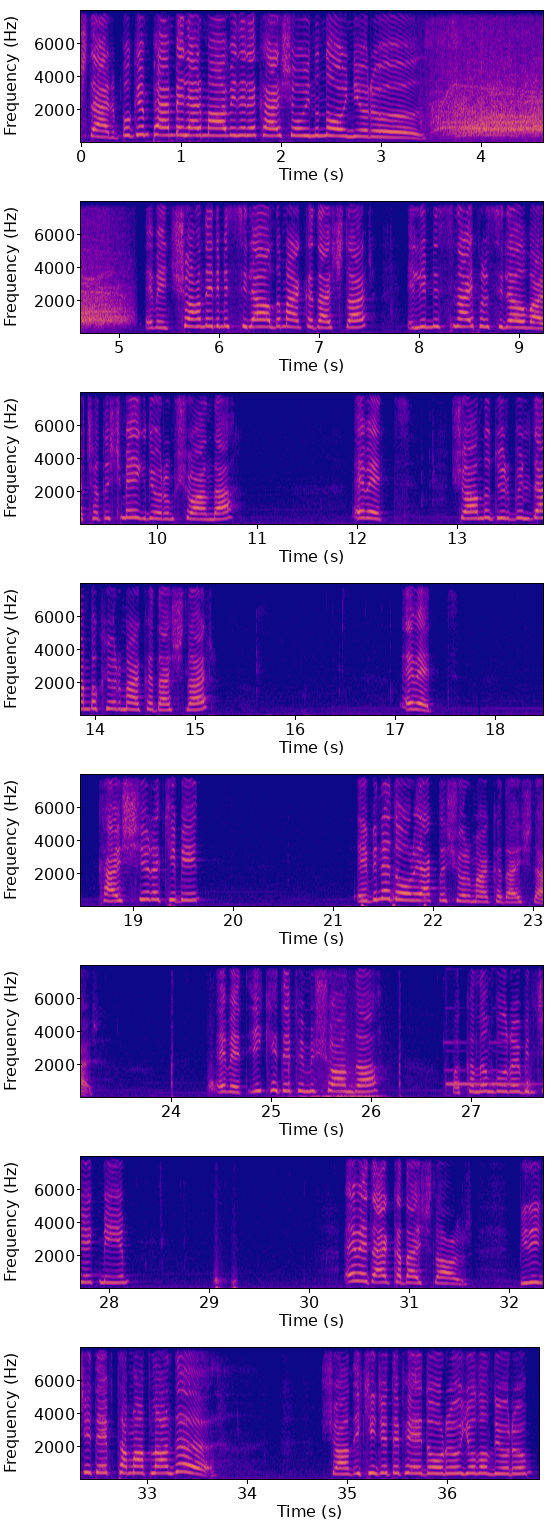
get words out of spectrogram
arkadaşlar. Bugün pembeler mavilere karşı oyununu oynuyoruz. Evet şu an elime silah aldım arkadaşlar. Elimde sniper silahı var. Çatışmaya gidiyorum şu anda. Evet. Şu anda dürbülden bakıyorum arkadaşlar. Evet. Karşı rakibin evine doğru yaklaşıyorum arkadaşlar. Evet ilk hedefimi şu anda. Bakalım vurabilecek miyim? Arkadaşlar. Birinci hedef tamamlandı. Şu an ikinci hedefe doğru yol alıyorum.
